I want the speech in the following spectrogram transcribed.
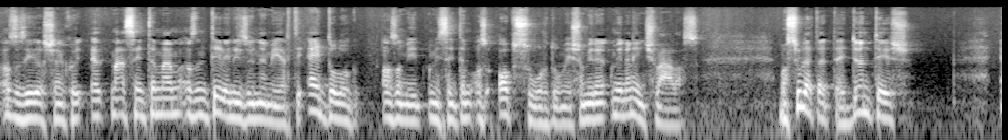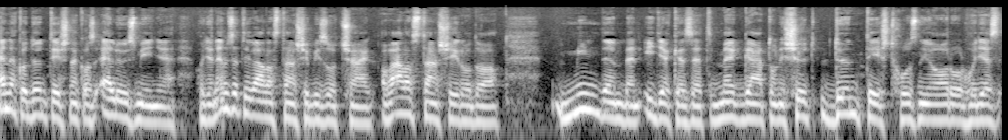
az az igazság, hogy ez, már szerintem már az a tévénéző nem érti. Egy dolog az, ami, ami szerintem az abszurdum, és amire, amire nincs válasz. Ma született egy döntés, ennek a döntésnek az előzménye, hogy a Nemzeti Választási Bizottság, a Választási Iroda mindenben igyekezett meggátolni, sőt döntést hozni arról, hogy ez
